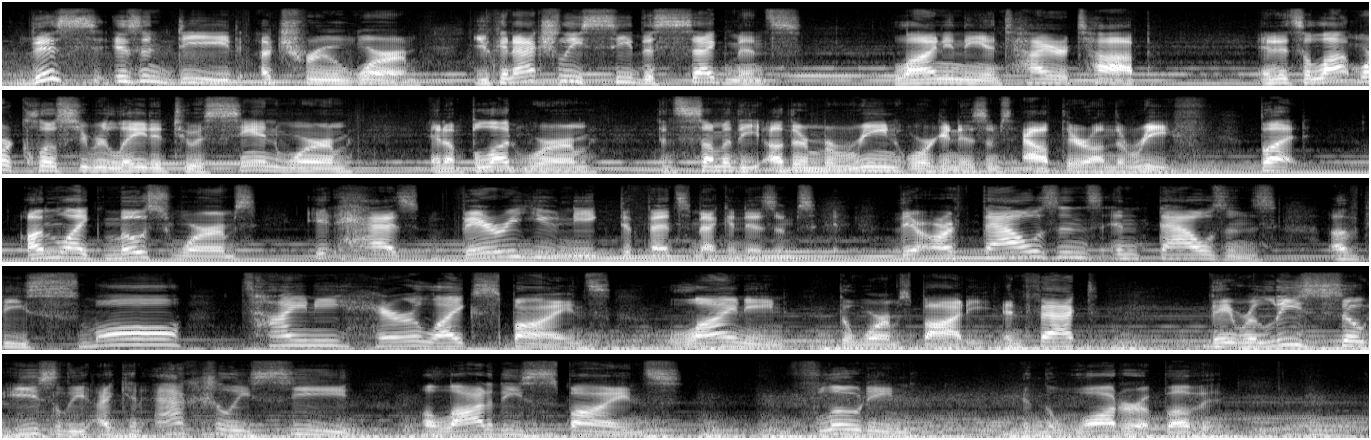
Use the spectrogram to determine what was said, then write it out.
This is indeed a true worm. You can actually see the segments lining the entire top, and it's a lot more closely related to a sandworm and a bloodworm than some of the other marine organisms out there on the reef. But unlike most worms, it has very unique defense mechanisms. There are thousands and thousands of these small, tiny hair-like spines lining the worm's body. In fact, they release so easily, I can actually see a lot of these spines floating in the water above it.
